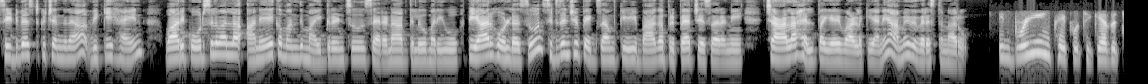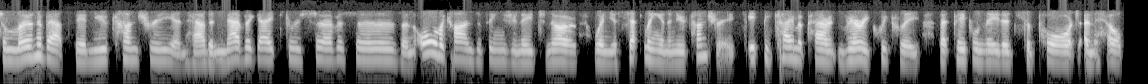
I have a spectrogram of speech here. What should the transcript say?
సిడ్వెస్ట్కు చెందిన వికీ హైన్ వారి కోర్సుల వల్ల అనేక మంది మైగ్రెంట్స్ శరణార్థులు మరియు పిఆర్ హోల్డర్స్ సిటిజన్షిప్ ఎగ్జామ్కి బాగా ప్రిపేర్ చేశారని చాలా హెల్ప్ అయ్యాయి వాళ్ళకి అని ఆమె వివరిస్తున్నారు. In bringing people together to learn about their new country and how to navigate through services and all the kinds of things you need to know when you're settling in a new country, it became apparent very quickly that people needed support and help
